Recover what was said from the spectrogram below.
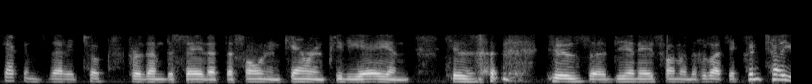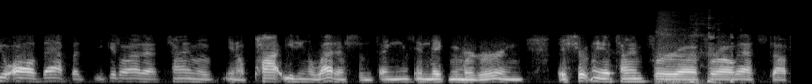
seconds that it took for them to say that the phone and camera and PDA and his his uh, DNA is found on the latch. They couldn't tell you all of that, but you get a lot of time of you know pot eating lettuce and things and making murder, and they certainly a time for uh, for all that stuff.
